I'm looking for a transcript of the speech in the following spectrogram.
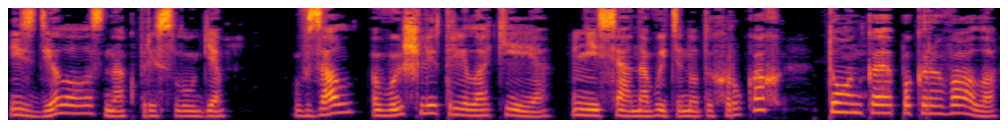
и сделала знак прислуги. В зал вышли три лакея, неся на вытянутых руках тонкое покрывало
